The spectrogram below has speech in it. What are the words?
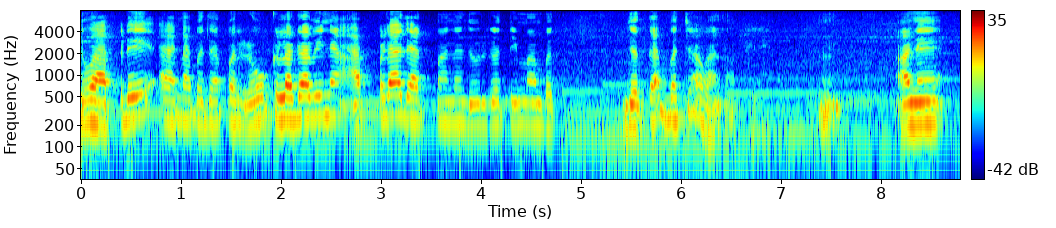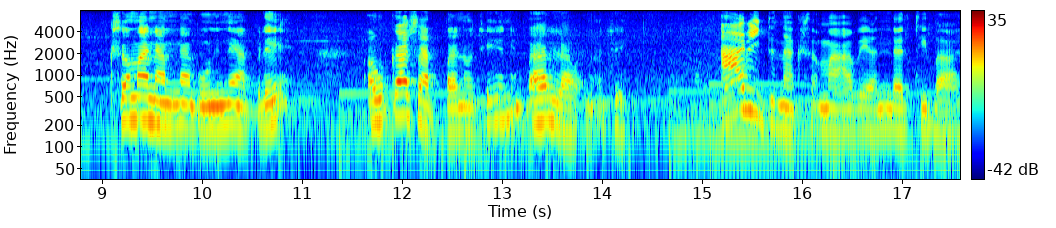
તો આપણે આના બધા પર રોક લગાવીને આપણા જ આત્માને દુર્ગતિમાં જતાં બચાવવાનો છે. અને ક્ષમા નામના ગુણને આપણે અવકાશ આપવાનો છે અને બહાર લાવવાનો છે આ રીતના ક્ષમા આવે અંદરથી બહાર.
